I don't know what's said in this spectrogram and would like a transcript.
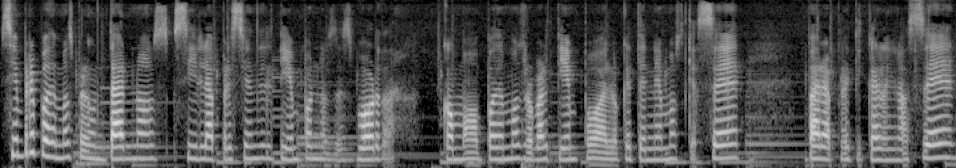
Siempre podemos preguntarnos si la presión del tiempo nos desborda, cómo podemos robar tiempo a lo que tenemos que hacer para practicar el no hacer,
